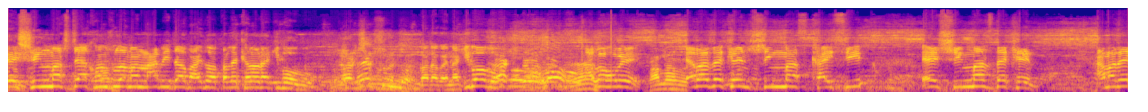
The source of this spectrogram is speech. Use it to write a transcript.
এই শিং মাছটা এখন তুলে আমার নাবিটা বাইরে তাহলে খেলাটা কি বলব? কথা কয় না কি বলব? ভালো ভালো হবে। এবার দেখেন শিং মাছ খাইছি এই শিং মাছ দেখেন আমাদের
